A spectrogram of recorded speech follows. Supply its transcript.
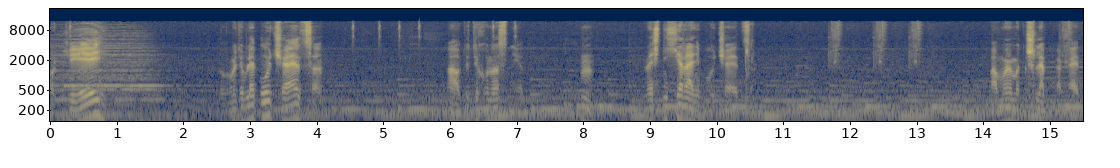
Окей. Ну, вроде, блядь, получается. А, вот этих у нас нет. Хм. Значит, ни хера не получается. По-моему, это шляпа какая-то.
